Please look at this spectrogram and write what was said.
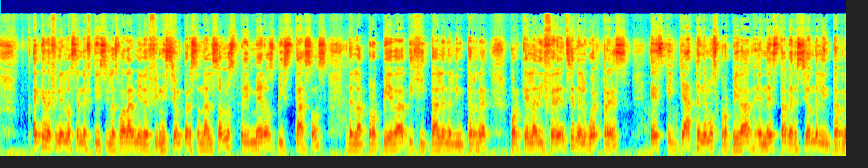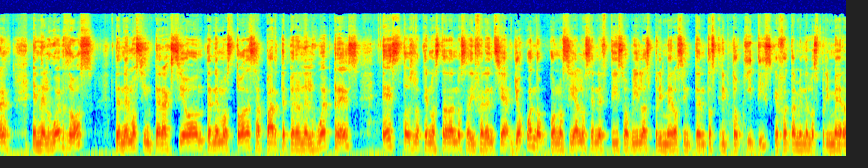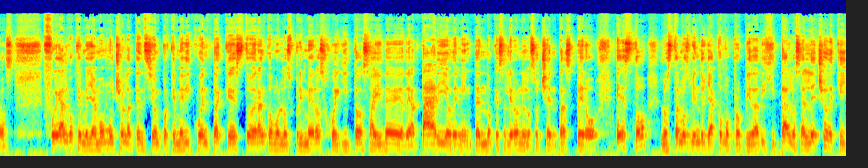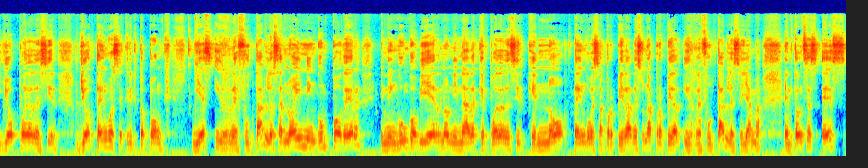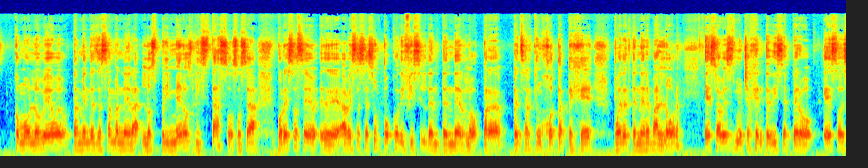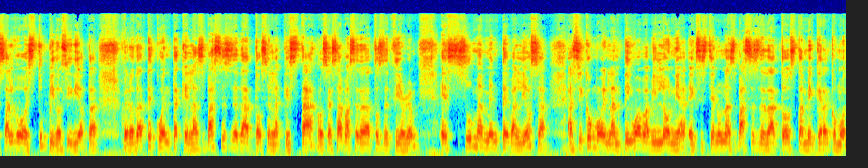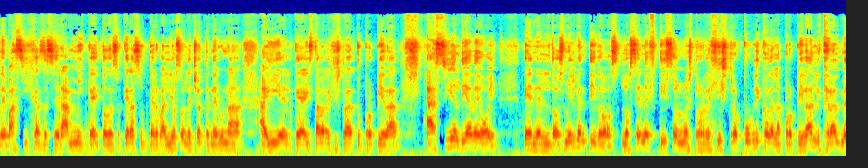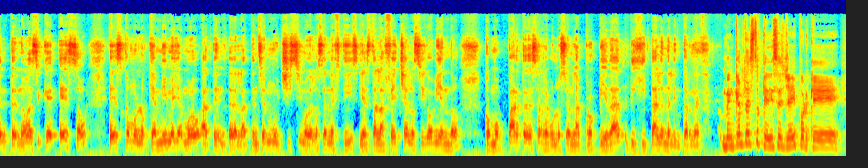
hay que definir los NFTs y les voy a dar mi definición personal. Son los primeros vistazos de la propiedad digital en el Internet, porque la diferencia en el Web 3 es que ya tenemos propiedad en esta versión del Internet. En el Web 2 tenemos interacción, tenemos toda esa parte, pero en el Web 3 esto es lo que nos está dando esa diferencia. Yo cuando conocí a los NFTs o vi los primeros intentos CryptoKitties, que fue también de los primeros, fue algo que me llamó mucho la atención porque me di cuenta que esto eran como los primeros jueguitos ahí de, de Atari o de Nintendo que salieron en los 80s, pero esto lo estamos viendo ya como propiedad digital. O sea, el hecho de que yo pueda decir, yo tengo ese CryptoPunk y es irrefutable, o sea, no hay ningún poder, ningún gobierno ni nada que pueda decir que no tengo esa propiedad, es una propiedad irrefutable se llama. Entonces es como lo veo también desde esa manera, los primeros vistazos. O sea, por eso se, eh, a veces es un poco difícil de entenderlo para pensar que un JPG puede tener valor eso a veces mucha gente dice, pero eso es algo estúpido, es idiota. Pero date cuenta que las bases de datos en la que está, o sea, esa base de datos de Ethereum es sumamente valiosa. Así como en la antigua Babilonia existían unas bases de datos también que eran como de vasijas de cerámica y todo eso, que era súper valioso el hecho de tener una ahí, el que ahí estaba registrada tu propiedad. Así el día de hoy en el 2022 los NFT son nuestro registro público de la propiedad, literalmente, ¿no? Así que eso es como lo que a mí me llamó eh, la atención muchísimo de los NFTs y hasta la fecha lo sigo viendo como parte de esa revolución, la propiedad digital en el Internet. Me encanta esto que dices, Jay, porque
